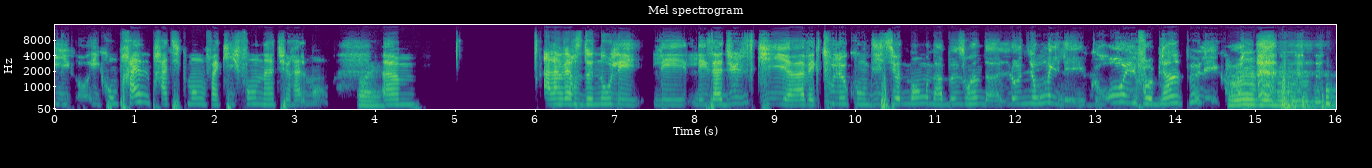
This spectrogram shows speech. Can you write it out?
ils, comprennent pratiquement, enfin, qu'ils font naturellement. à l'inverse de nous, les, les, les, adultes qui, avec tout le conditionnement, on a besoin de l'oignon, il est gros, il faut bien le peler. Quoi. Mmh, mmh, mmh,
